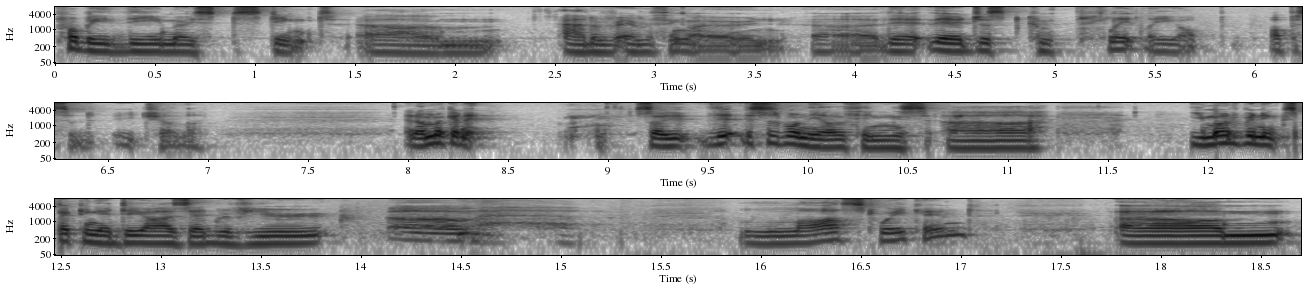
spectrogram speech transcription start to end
probably the most distinct um, out of everything I own. Uh, they're they're just completely op- opposite each other, and I'm not going to so th- this is one of the other things. Uh, you might have been expecting a DRZ review um, last weekend. Um,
